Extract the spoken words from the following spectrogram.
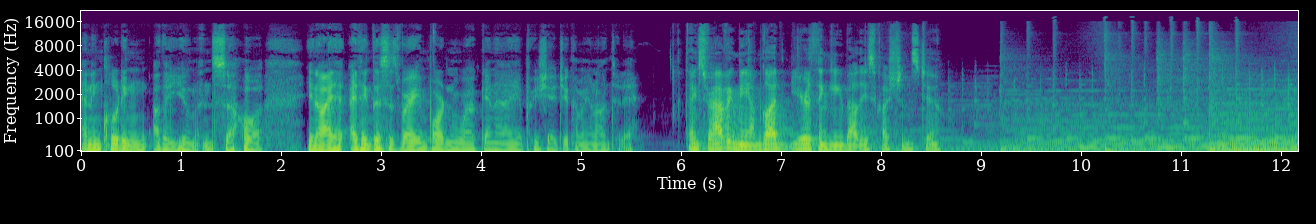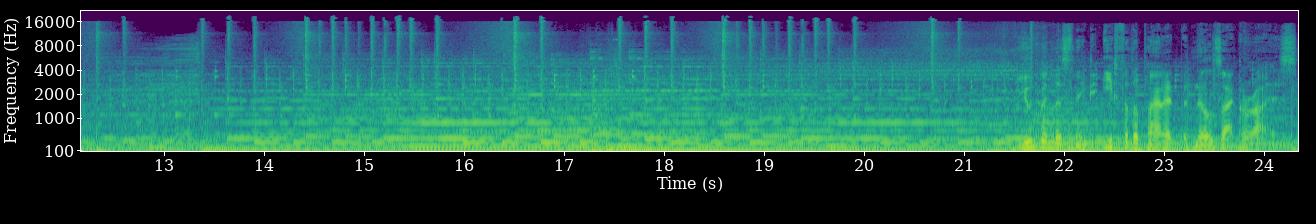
including other humans. So, you know, I, I think this is very important work and I appreciate you coming on today. Thanks for having me. I'm glad you're thinking about these questions too. You've been listening to Eat for the Planet with Nil Zacharias.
